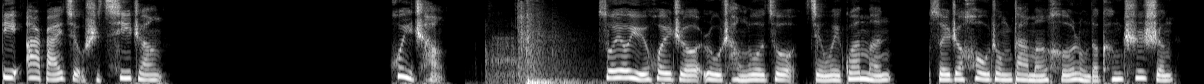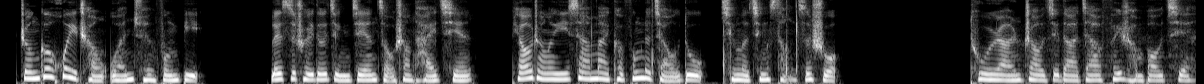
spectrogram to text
第二百九十七章，会场，所有与会者入场落座，警卫关门。随着厚重大门合拢的吭哧声，整个会场完全封闭。雷斯垂德警监走上台前，调整了一下麦克风的角度，清了清嗓子说：“突然召集大家，非常抱歉，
